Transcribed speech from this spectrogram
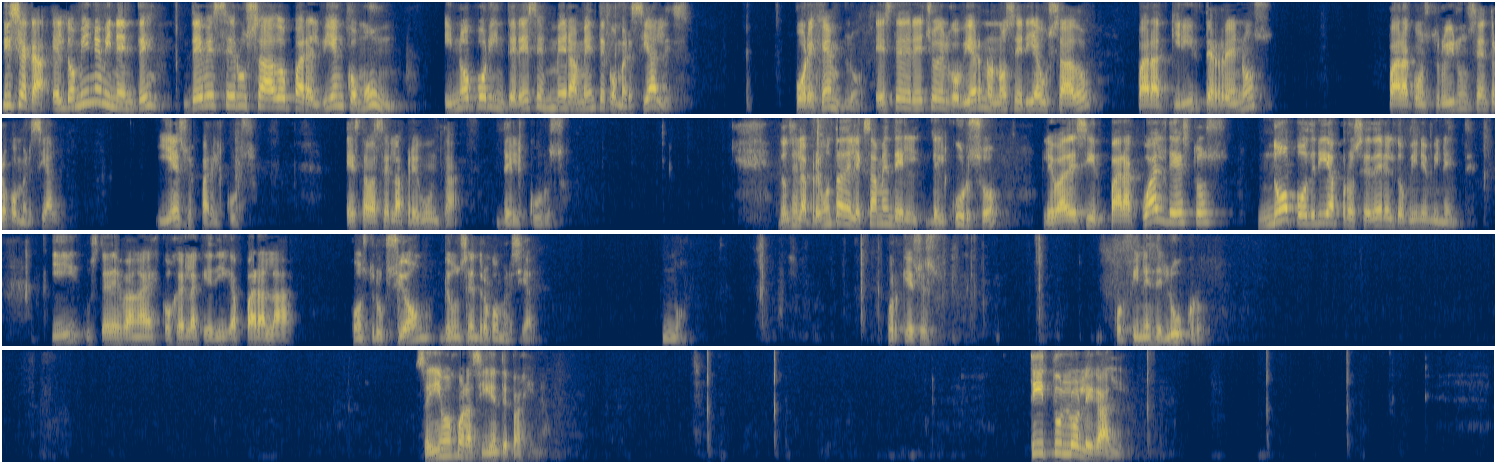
Dice acá, el dominio eminente debe ser usado para el bien común y no por intereses meramente comerciales. Por ejemplo, este derecho del gobierno no sería usado para adquirir terrenos para construir un centro comercial. Y eso es para el curso. Esta va a ser la pregunta del curso. Entonces, la pregunta del examen del, del curso le va a decir, ¿para cuál de estos no podría proceder el dominio eminente? Y ustedes van a escoger la que diga para la construcción de un centro comercial. No. Porque eso es por fines de lucro. Seguimos con la siguiente página. Título legal.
